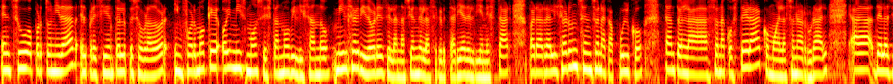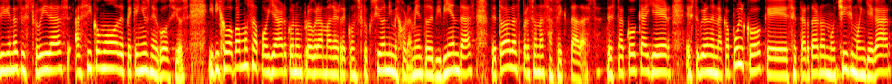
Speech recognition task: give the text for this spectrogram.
En su oportunidad, el presidente López Obrador informó que hoy mismo se están movilizando mil servidores de la Nación de la Secretaría del Bienestar para realizar un censo en Acapulco tanto en la zona costera como en la zona rural, ah, de las viviendas destruidas, así como de pequeños negocios. Y dijo, vamos a apoyar con un programa de reconstrucción y mejoramiento de viviendas de todas las personas afectadas. Destacó que ayer estuvieron en Acapulco, que se tardaron muchísimo en llegar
